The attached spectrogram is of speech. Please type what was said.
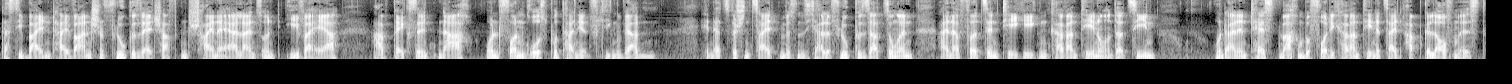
dass die beiden taiwanischen Fluggesellschaften China Airlines und EVA Air abwechselnd nach und von Großbritannien fliegen werden. In der Zwischenzeit müssen sich alle Flugbesatzungen einer 14-tägigen Quarantäne unterziehen und einen Test machen, bevor die Quarantänezeit abgelaufen ist.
